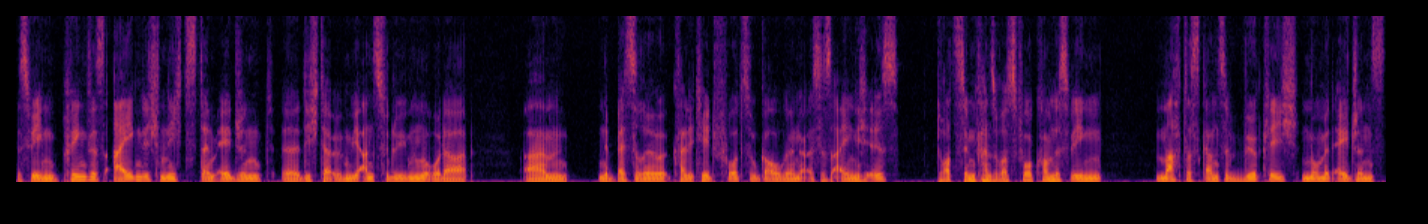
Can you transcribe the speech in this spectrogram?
Deswegen bringt es eigentlich nichts, deinem Agent äh, dich da irgendwie anzulügen oder ähm, eine bessere Qualität vorzugaukeln, als es eigentlich ist. Trotzdem kann sowas vorkommen, deswegen mach das Ganze wirklich nur mit Agents,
